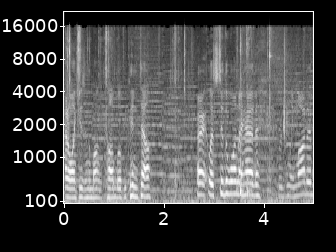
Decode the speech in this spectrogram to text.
I don't like using the manga combo if you couldn't tell. Alright, let's do the one I had originally modded.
